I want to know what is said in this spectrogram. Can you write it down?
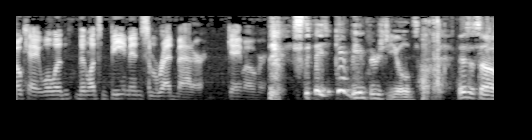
Okay, well then, then let's beam in some red matter. Game over. you can't beam through shields. This is so,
